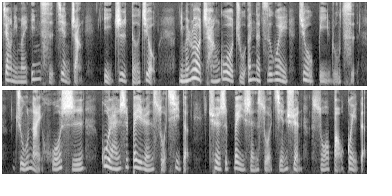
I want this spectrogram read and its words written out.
叫你们因此渐长，以致得救。你们若尝过主恩的滋味，就必如此。主乃活石，固然是被人所弃的，却是被神所拣选、所宝贵的。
